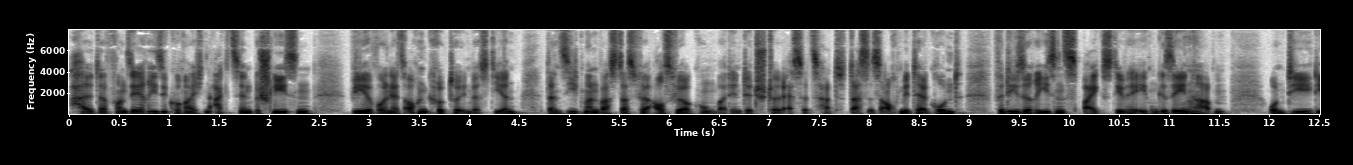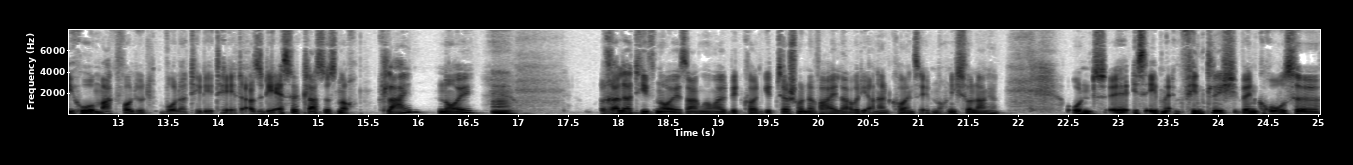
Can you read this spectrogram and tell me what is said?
Halter von sehr risikoreichen Aktien beschließen, wir wollen jetzt auch in Krypto investieren, dann sieht man, was das für Auswirkungen bei den Digital Assets hat. Das ist auch mit der Grund für diese riesen Spikes, die wir eben gesehen mhm. haben und die, die hohe Marktvolatilität. Also die Asset-Klasse ist noch klein, neu. Mhm relativ neu, sagen wir mal. Bitcoin gibt's ja schon eine Weile, aber die anderen Coins eben noch nicht so lange. Und äh, ist eben empfindlich, wenn große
